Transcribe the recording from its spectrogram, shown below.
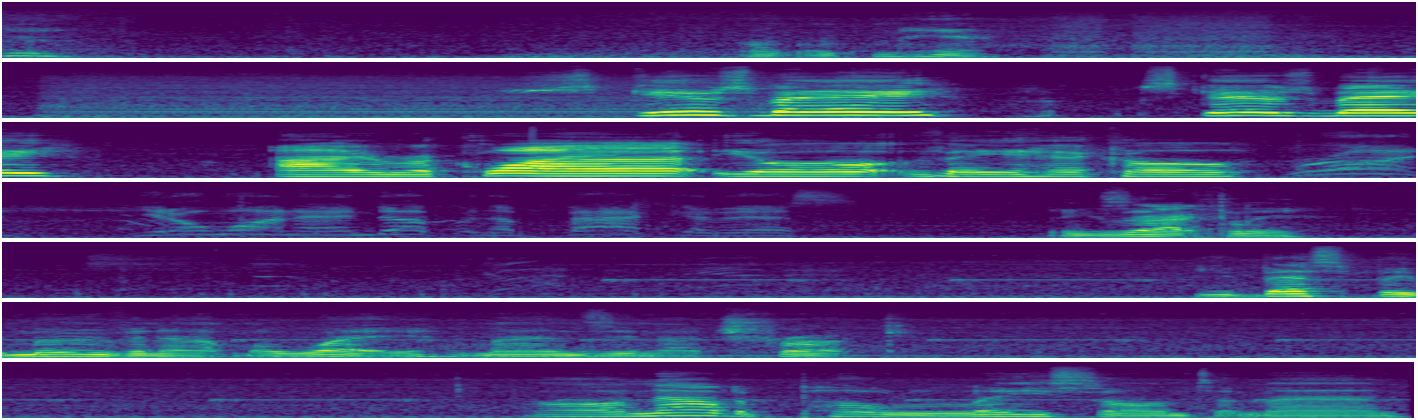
Oh, I'm here. Excuse me. Excuse me. I require your vehicle. Right of this. Exactly. You best be moving out my way. Man's in a truck. Oh, now the police onto man.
